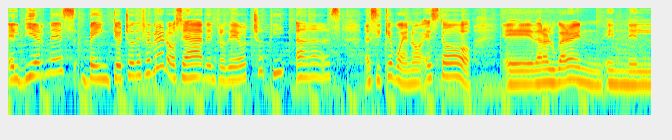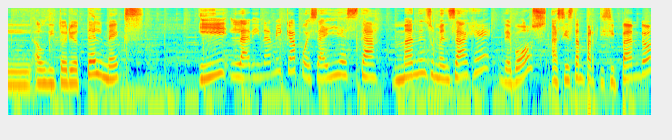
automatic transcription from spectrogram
el viernes 28 de febrero, o sea, dentro de ocho días. Así que bueno, esto eh, dará lugar en, el auditorio Telmex. Y la dinámica, pues ahí está. Manden su mensaje de voz, así están participando.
